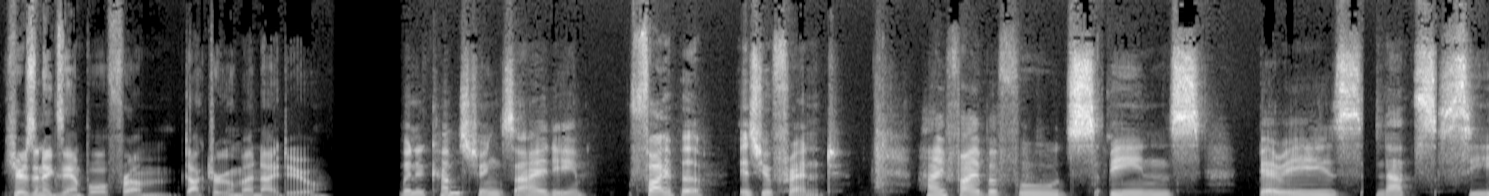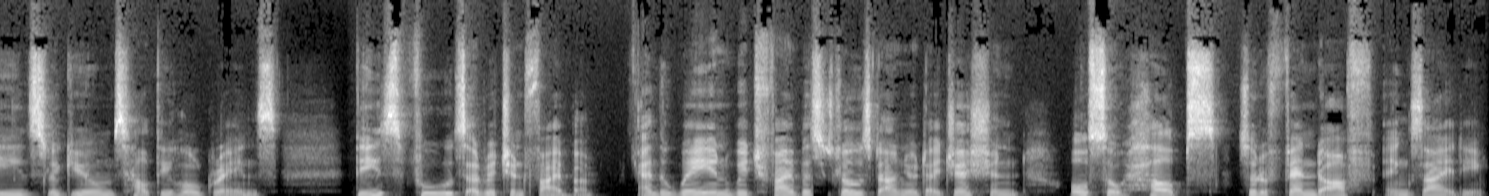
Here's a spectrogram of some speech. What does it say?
Here's an example from Dr. Uma Naidoo. When it comes to anxiety, fiber is your friend. High fiber foods, beans, berries, nuts, seeds, legumes, healthy whole grains. These foods are rich in fiber, and the way in which fiber slows down your digestion also helps sort of fend off anxiety.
